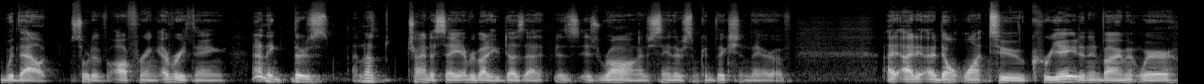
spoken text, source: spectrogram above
without sort of offering everything. And I think there's. I'm not trying to say everybody who does that is is wrong. I'm just saying there's some conviction there of. I, I, I don't want to create an environment where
